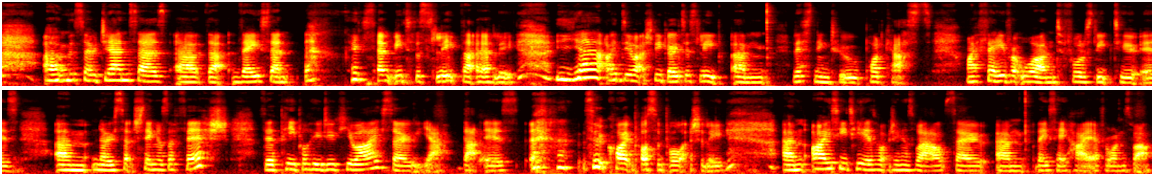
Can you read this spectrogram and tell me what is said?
um, so Jen says uh, that they sent. they sent me to sleep that early. Yeah, I do actually go to sleep um, listening to podcasts. My favourite one to fall asleep to is um, No Such Thing as a Fish, the people who do QI. So, yeah, that is so quite possible actually. Um, ICT is watching as well, so um, they say hi everyone as well.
